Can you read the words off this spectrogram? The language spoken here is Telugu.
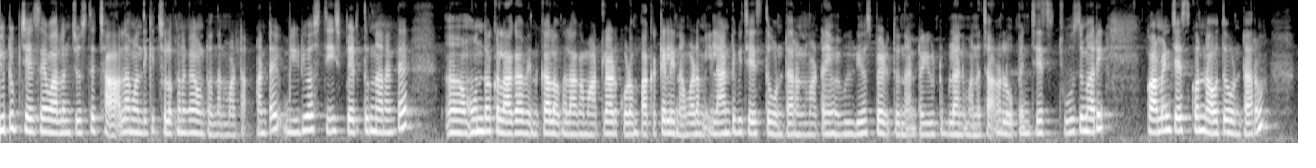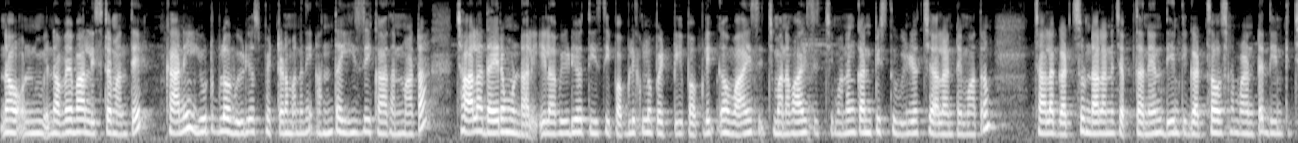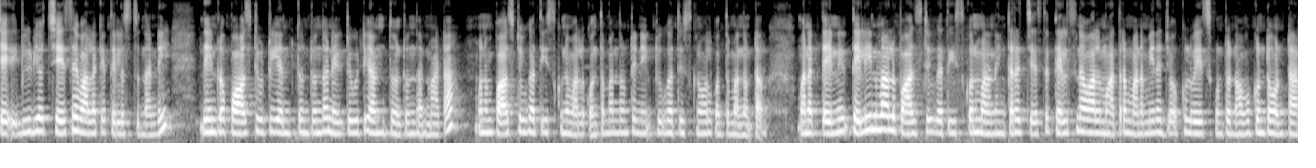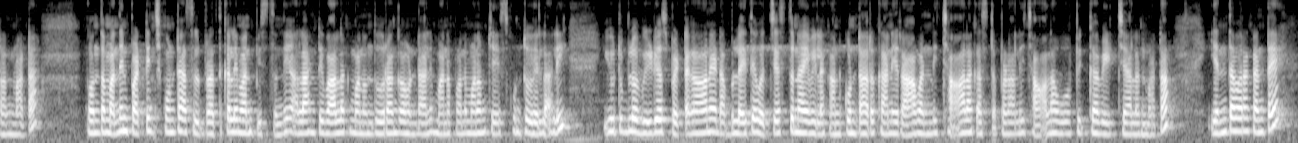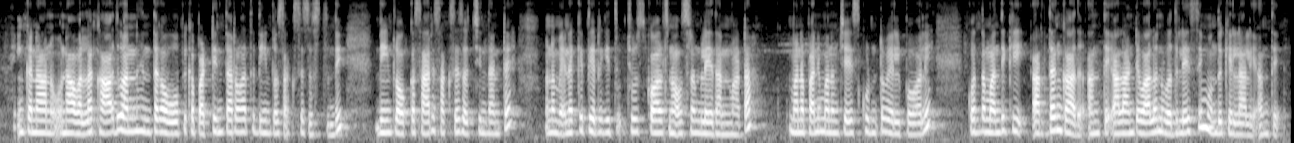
యూట్యూబ్ చేసే వాళ్ళని చూస్తే చాలామందికి చులకనగా ఉంటుందన్నమాట. అంటే వీడియోస్ తీసి పెడుతున్నారంటే ముందొకలాగా వెనకాల ఒకలాగా మాట్లాడుకోవడం పక్కకెళ్ళి నవ్వడం ఇలాంటివి చేస్తూ ఉంటారనమాట ఏమి వీడియోస్ పెడుతుందంట యూట్యూబ్లో అని మన ఛానల్ ఓపెన్ చేసి చూసి మరి కామెంట్ చేసుకొని నవ్వుతూ ఉంటారు. నవ్ నవ్వే వాళ్ళ ఇష్టం అంతే. కానీ యూట్యూబ్లో వీడియోస్ పెట్టడం అనేది అంత ఈజీ కాదనమాట చాలా ధైర్యం ఉండాలి. ఇలా వీడియో తీసి పబ్లిక్లో పెట్టి పబ్లిక్గా వాయిస్ ఇచ్చి మన వాయిస్ ఇచ్చి మనం కనిపిస్తూ వీడియో చేయాలంటే మాత్రం చాలా గట్స్ ఉండాలని చెప్తాను నేను దీనికి గట్స్ అవసరం అంటే దీనికి చే వీడియో చేసే వాళ్ళకే తెలుస్తుందండి. దీంట్లో పాజిటివిటీ ఎంత ఉంటుందో నెగిటివిటీ అంత ఉంటుందన్నమాట. మనం పాజిటివ్గా తీసుకునే వాళ్ళు కొంతమంది ఉంటే నెగిటివ్గా తీసుకునే వాళ్ళు కొంతమంది ఉంటారు. మనకు తెలి తెలియని వాళ్ళు పాజిటివ్గా తీసుకొని మనల్ని ఎంకరేజ్ చేస్తే తెలిసిన వాళ్ళు మాత్రం మన మీద జోకులు వేసుకుంటూ నవ్వుకుంటూ ఉంటారనమాట కొంతమందిని పట్టించుకుంటే అసలు బ్రతకలేమనిపిస్తుంది. అలాంటి వాళ్ళకి మనం దూరంగా ఉండాలి. మన పని మనం చేసుకుంటూ వెళ్ళాలి. యూట్యూబ్లో వీడియోస్ పెట్టగానే డబ్బులు అయితే వచ్చేస్తున్నాయి వీళ్ళకి అనుకుంటారు. కానీ రావండి. చాలా కష్టపడాలి. చాలా ఓపికగా వెయిట్ చేయాలన్నమాట. ఎంతవరకు అంటే ఇంకా నాను నా వల్ల కాదు అన్నంతగా ఓపిక పట్టిన తర్వాత దీంట్లో సక్సెస్ వస్తుంది. దీంట్లో ఒక్కసారి సక్సెస్ వచ్చిందంటే మనం వెనక్కి తిరిగి చూసుకోవాల్సిన అవసరం లేదనమాట మన పని మనం చేసుకుంటూ వెళ్ళిపోవాలి. కొంతమందికి అర్థం కాదు అంతే. అలాంటి వాళ్ళని వదిలేసి ముందుకెళ్ళాలి అంతే.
